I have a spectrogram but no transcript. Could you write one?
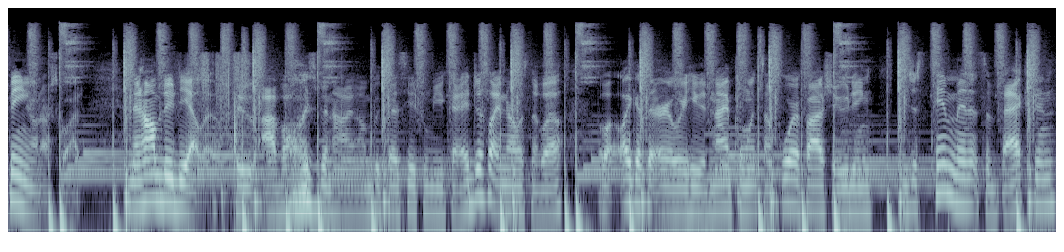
being on our squad. And then Hamidou Diallo, who I've always been high on because he's from UK, just like Nerlens Noel. But like I said earlier, he had nine points on four or five shooting, in just 10 minutes of action.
